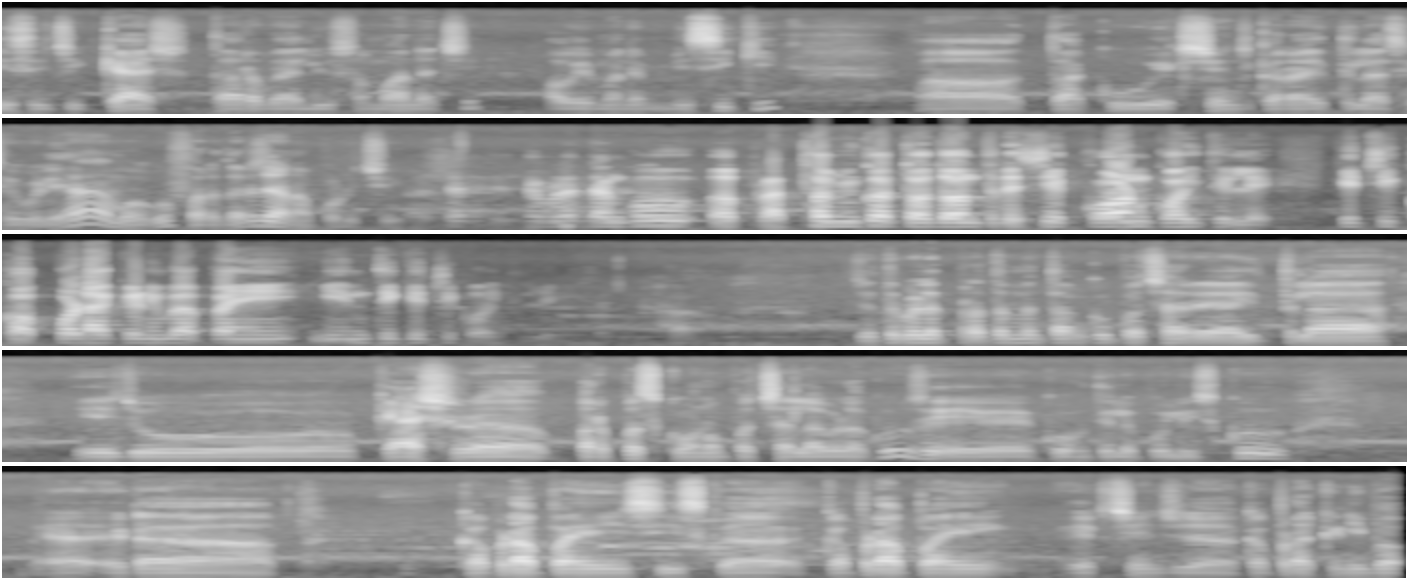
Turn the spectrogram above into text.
सीसी कैश तार वैल्यू सामान अच्छी आने मिसिकी ତାକୁ ଏକ୍ସଚେଞ୍ଜ କରାଯାଇଥିଲା ସେଭଳିଆ ଆମକୁ ଫର୍ଦର ଜଣାପଡ଼ୁଛି ଯେତେବେଳେ ତାଙ୍କୁ ପ୍ରାଥମିକ ତଦନ୍ତରେ ସିଏ कौन କହିଥିଲେ କିଛି କପଡ଼ା କିଣିବା ପାଇଁ ଏମିତି କିଛି କହିଥିଲେ ହଁ ଯେତେବେଳେ ये जो कैश पर्पस कौन पचारा बेलू से कहते पुलिस को यहाँ कपड़ा पाई सीज कपड़ा पाई एक्सचेंज कपड़ा किणवा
